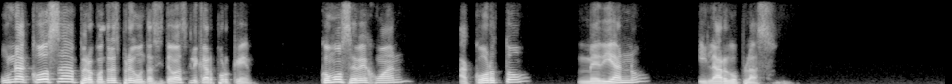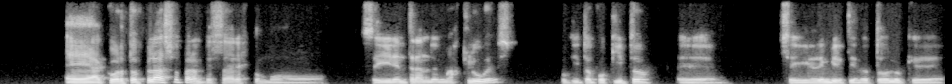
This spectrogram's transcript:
una cosa, pero con tres preguntas, y te voy a explicar por qué. ¿Cómo se ve Juan a corto, mediano y largo plazo? Eh, a corto plazo, para empezar, es como seguir entrando en más clubes, poquito a poquito, eh, seguir invirtiendo todo lo que,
